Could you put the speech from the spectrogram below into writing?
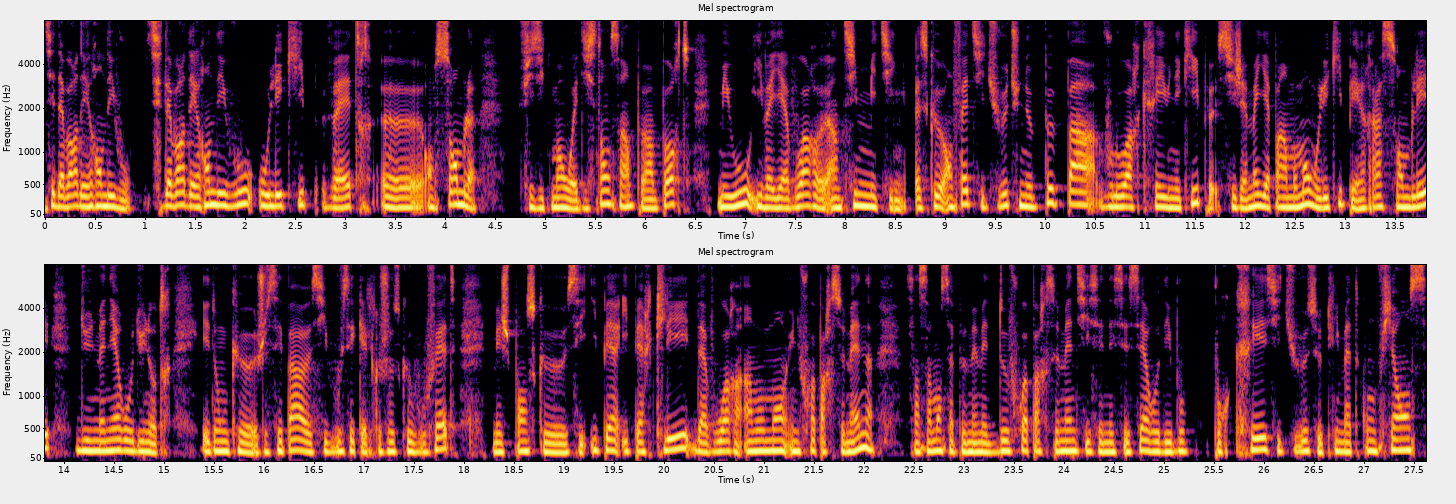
c'est d'avoir des rendez-vous. C'est d'avoir des rendez-vous où l'équipe va être euh, ensemble physiquement ou à distance, hein, peu importe, mais où il va y avoir euh, un team meeting. Parce que en fait, si tu veux, tu ne peux pas vouloir créer une équipe si jamais il n'y a pas un moment où l'équipe est rassemblée d'une manière ou d'une autre. Et donc, euh, je sais pas euh, si vous c'est quelque chose que vous faites, mais je pense que c'est hyper hyper clé d'avoir un moment une fois par semaine. Sincèrement, ça peut même être deux fois par semaine si c'est nécessaire au début pour créer, si tu veux, ce climat de confiance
